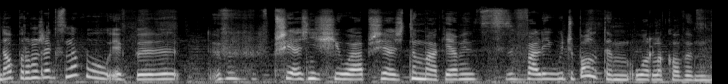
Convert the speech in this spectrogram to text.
no prążek znowu jakby w- przyjaźni siła, przyjaźń to magia, więc wali Witchboltem warlockowym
